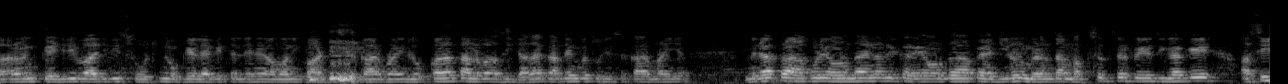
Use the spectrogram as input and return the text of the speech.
ਅਰਵਿੰਦ ਕੇਜਰੀਵਾਲ ਜੀ ਦੀ ਸੋਚ ਨੂੰ ਅੱਗੇ ਲੈ ਕੇ ਚੱਲੇ ਹੋਏ ਆਮ ਆਦਮੀ ਪਾਰਟੀ ਸਰਕਾਰ ਬਣਾਈ। ਲੋਕਾਂ ਦਾ ਧੰਨਵਾਦ ਅਸੀਂ ਜ਼ਿਆਦਾ ਕਰਦੇ ਹਾਂ ਕਿ ਤੁਸੀਂ ਸਰਕਾਰ ਬਣਾਈ ਹੈ ਮੇਰਾ ਭਰਾ ਕੋਲੇ ਆਉਣ ਦਾ, ਇਹਨਾਂ ਦੇ ਘਰੇ ਆਉਣ ਦਾ, ਭੈਣ ਜੀ ਉਹਨਾਂ ਨੂੰ ਮਿਲਣ ਦਾ ਮਕਸਦ ਸਿਰਫ ਇਹ ਸੀਗਾ ਕਿ ਅਸੀਂ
